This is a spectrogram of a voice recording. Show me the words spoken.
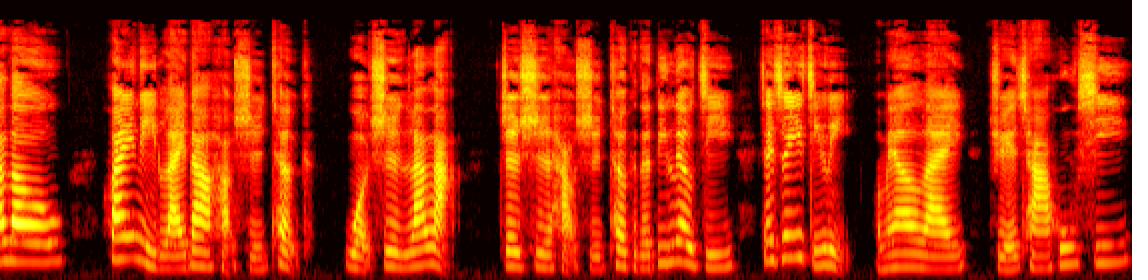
Hello，欢迎你来到好时 Talk，我是拉拉，这是好时 Talk 的第六集。在这一集里，我们要来觉察呼吸。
